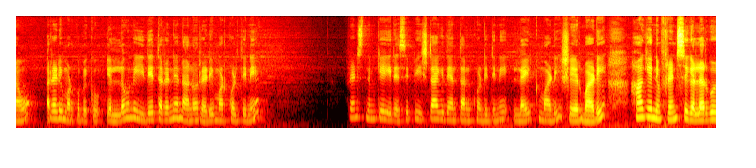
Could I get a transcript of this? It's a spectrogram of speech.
ನಾವು ರೆಡಿ ಮಾಡ್ಕೋಬೇಕು. ಎಲ್ಲವೂ ಇದೇ ಥರನೇ ನಾನು ರೆಡಿ ಮಾಡ್ಕೊಳ್ತೀನಿ. ಫ್ರೆಂಡ್ಸ್ ನಿಮಗೆ ಈ ರೆಸಿಪಿ ಇಷ್ಟ ಆಗಿದೆ ಅಂತ ಅಂದ್ಕೊಂಡಿದ್ದೀನಿ ಲೈಕ್ ಮಾಡಿ ಶೇರ್ ಮಾಡಿ. ಹಾಗೆ ನಿಮ್ಮ ಫ್ರೆಂಡ್ಸಿಗೆಲ್ಲರಿಗೂ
